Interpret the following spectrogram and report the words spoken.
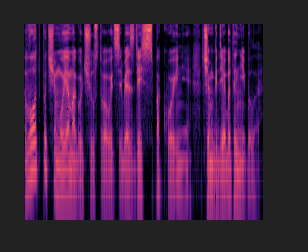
Вот почему я могу чувствовать себя здесь спокойнее, чем где бы то ни было.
